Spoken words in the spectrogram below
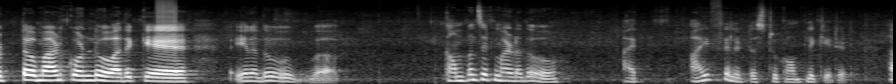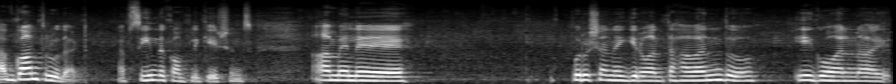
ಒಟ್ಟು ಮಾಡಿಕೊಂಡು ಅದಕ್ಕೆ ಏನದು ಕಾಂಪನ್ಸೇಟ್ ಮಾಡೋದು I I feel it is too complicated I've gone gone that. I've seen the complications ಆಮೇಲೆ ಪುರುಷನಿಗಿರುವಂತಹ ಒಂದು ಈಗೋ ಅನ್ನೋ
